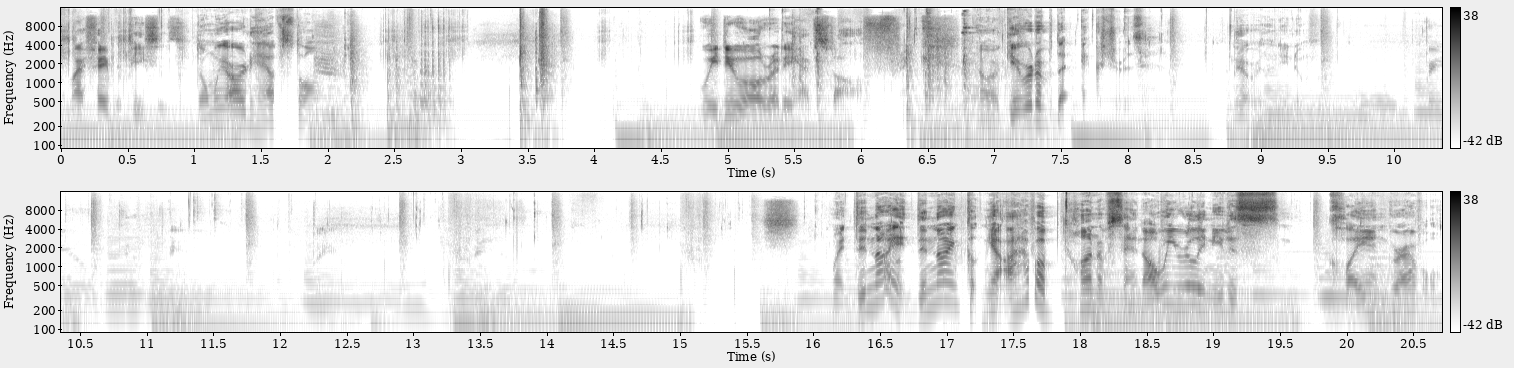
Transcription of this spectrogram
one of my favorite pieces. Don't we already have stall? We do already have stall. Frick. Get rid of the extras. We don't really need them. Wait, didn't I? Didn't I? Yeah, I have a ton of sand. All we really need is clay and gravel.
